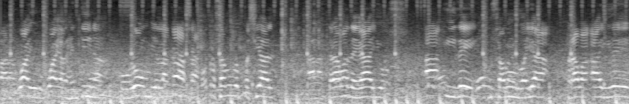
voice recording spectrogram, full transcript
Paraguay, Uruguay, Argentina, Colombia en la casa. Otro saludo especial a la traba de gallos A y D. Un saludo allá, traba A y D,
